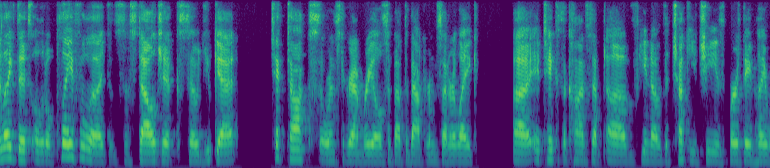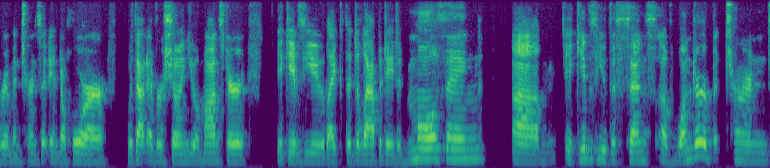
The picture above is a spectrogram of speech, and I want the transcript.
like that it's a little playful. I like that it's nostalgic. So you get TikToks or Instagram reels about the backrooms that are like, uh, it takes the concept of, you know, the Chuck E. Cheese birthday playroom and turns it into horror without ever showing you a monster. It gives you like the dilapidated mall thing. Um, it gives you the sense of wonder, but turned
